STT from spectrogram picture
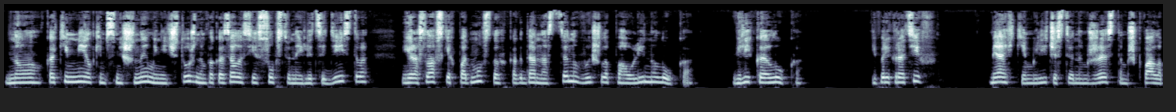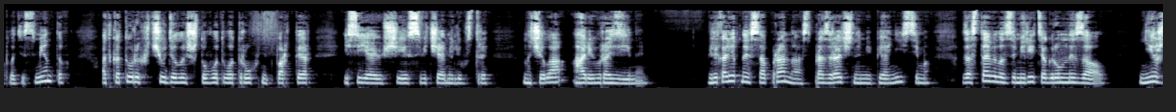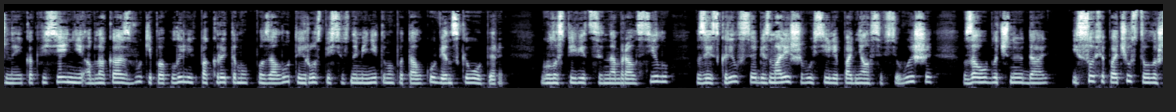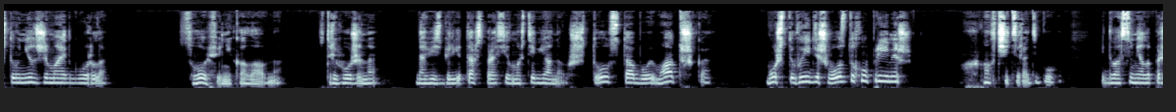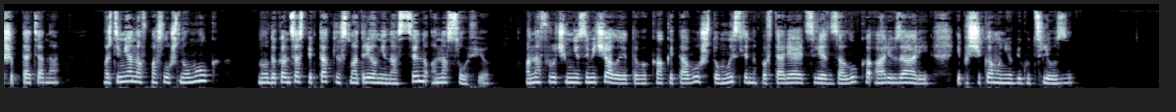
Но каким мелким, смешным и ничтожным показалось ей собственное лицедейство в ярославских подмостках, когда на сцену вышла Паулина Лука, великая Лука. И прекратив мягким величественным жестом шквал аплодисментов, от которых чудилось, что вот-вот рухнет портер и сияющие свечами люстры, начала арию Розины. Великолепная сопрано с прозрачными пианиссимо заставила замереть огромный зал. Нежные, как весенние облака, звуки поплыли к покрытому позолотой росписью знаменитому потолку Венской оперы. Голос певицы набрал силу, заискрился, без малейшего усилия поднялся все выше, в заоблачную даль, и Софья почувствовала, что у нее сжимает горло. «Софья Николаевна!» встревоженно на весь бельетаж спросил Мартемьянов. «Что с тобой, матушка? Может, выйдешь, воздуху примешь?» «Молчите, ради бога!» едва сумела прошептать она. Мартемьянов послушно умолк, но до конца спектакля смотрел не на сцену, а на Софью – она, впрочем, не замечала этого, как и того, что мысленно повторяет след за Лука арию за арией, и по щекам у нее бегут слезы.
